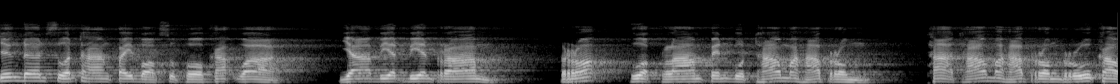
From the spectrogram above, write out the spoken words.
จึงเดินสวนทางไปบอกสุโภคะว่า อย่าเบียดเบียนพราม เพราะพวกพรามเป็นบุตรเท้ามหาพรหมถ้าเท้ามหาพรหมรู้เข้า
